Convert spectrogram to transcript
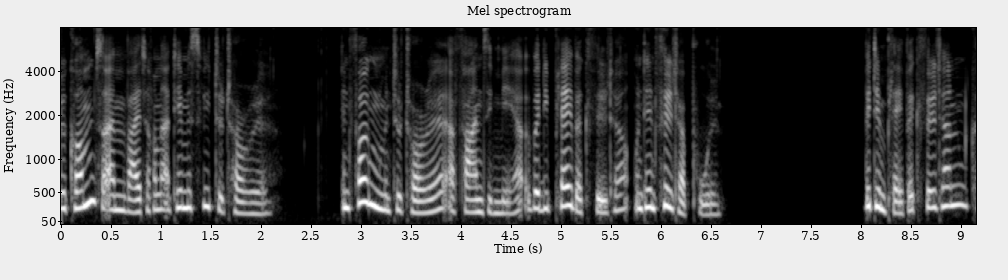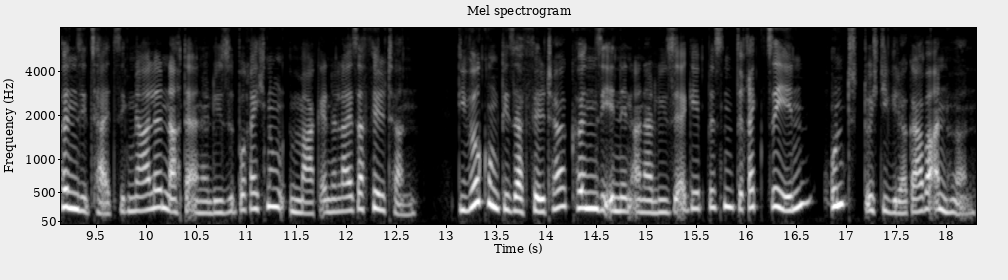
Willkommen zu einem weiteren Artemis V-Tutorial. In folgendem Tutorial erfahren Sie mehr über die Playback-Filter und den Filterpool. Mit den Playback-Filtern können Sie Zeitsignale nach der Analyseberechnung im Mark Analyzer filtern. Die Wirkung dieser Filter können Sie in den Analyseergebnissen direkt sehen und durch die Wiedergabe anhören.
